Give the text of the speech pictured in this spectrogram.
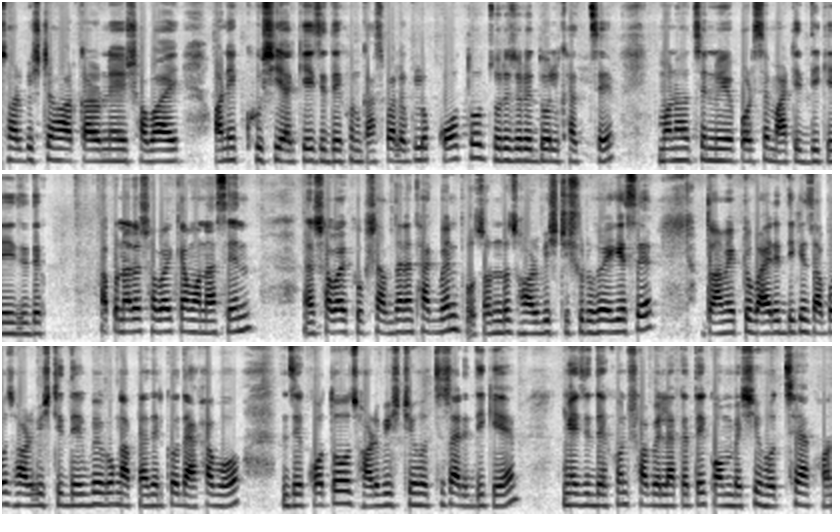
ঝড় বৃষ্টি হওয়ার কারণে সবাই অনেক খুশি আর কি, এই যে দেখুন গাছপালাগুলো কত জোরে জোরে দোল খাচ্ছে। মনে হচ্ছে নুয়ে পড়ছে মাটির দিকে, এই যে দেখুন। আপনারা সবাই কেমন আছেন? সবাই খুব সাবধানে থাকবেন, প্রচণ্ড ঝড় বৃষ্টি শুরু হয়ে গেছে। তো আমি একটু বাইরের দিকে যাব, ঝড় বৃষ্টি দেখব এবং আপনাদেরকেও দেখাবো যে কত ঝড় বৃষ্টি হচ্ছে চারিদিকে। এই যে দেখুন সব এলাকাতেই কম বেশি হচ্ছে এখন।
